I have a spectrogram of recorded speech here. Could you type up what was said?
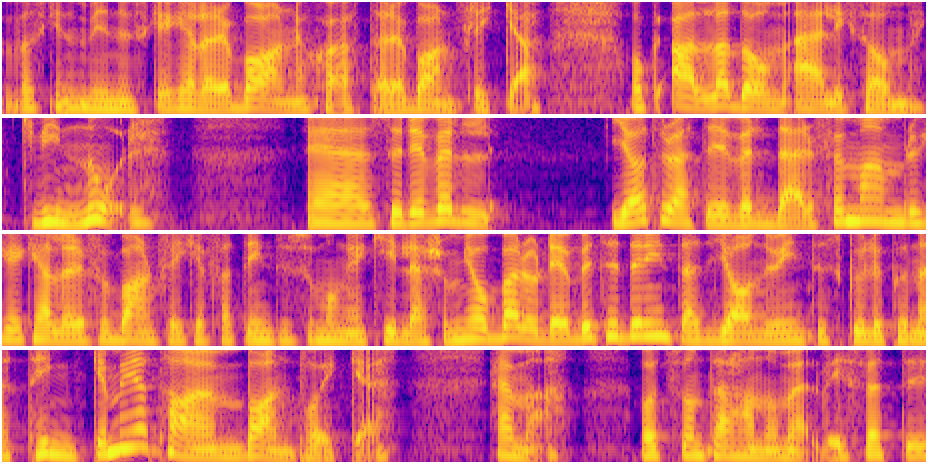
vad ska vi nu ska kalla det, barnskötare, barnflicka. Och alla de är liksom kvinnor. Eh, så det är väl, jag tror att det är väl därför man brukar kalla det för barnflicka, för att det är inte är så många killar som jobbar. Och det betyder inte att jag nu inte skulle kunna tänka mig att ha en barnpojke hemma. Och som tar hand om Elvis. För att eh,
